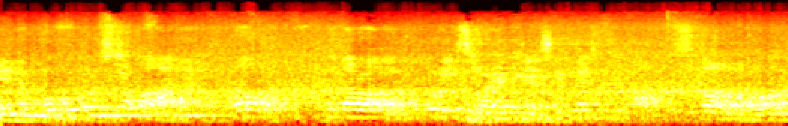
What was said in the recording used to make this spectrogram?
머리는 꼭 포스터가 아니어서 코너랑 꼬리 저렇게 생길 수가 없어.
